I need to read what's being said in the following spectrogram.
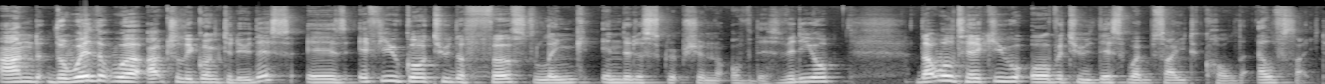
And the way that we're actually going to do this is if you go to the first link in the description of this video, that will take you over to this website called Elfsight.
